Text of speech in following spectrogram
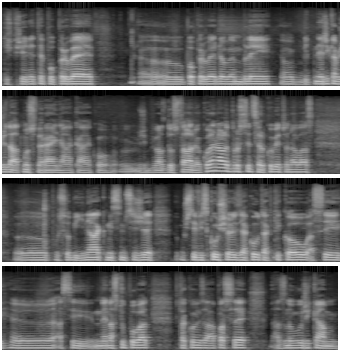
když přijedete poprvé poprvé do Wembley, jo, byť neříkám, že ta atmosféra je nějaká, jako, že by vás dostala do kolena, ale prostě celkově to na vás působí jinak. Myslím si, že už si vyzkoušeli s jakou taktikou asi, uh, asi nenastupovat v takovém zápase a znovu říkám,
